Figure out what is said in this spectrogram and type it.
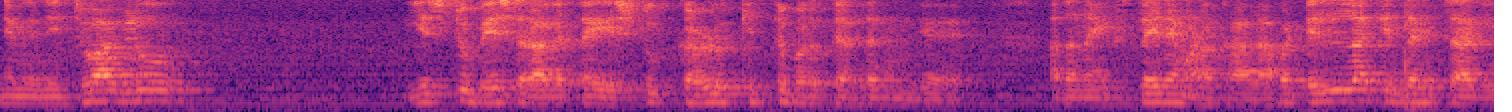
ನಿಮಗೆ ನಿಜವಾಗ್ಲೂ ಎಷ್ಟು ಬೇಸರ ಆಗುತ್ತೆ ಎಷ್ಟು ಕರಳು ಕಿತ್ತು ಬರುತ್ತೆ ಅಂತ ನಿಮಗೆ ಅದನ್ನ ಎಕ್ಸ್ಪ್ಲೈನೇ ಮಾಡೋಕ್ಕಾಗಲ್ಲ. ಬಟ್ ಎಲ್ಲಕ್ಕಿಂತ ಹೆಚ್ಚಾಗಿ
